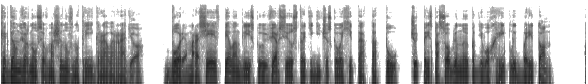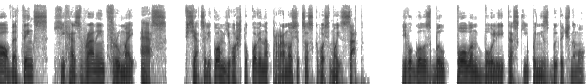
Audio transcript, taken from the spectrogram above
Когда он вернулся в машину, внутри играло радио. Боря Моросеев пел английскую версию стратегического хита «Тату», чуть приспособленную под его хриплый баритон. «All the things he has running through my ass», Вся целиком его штуковина проносится сквозь мой зад. Его голос был полон боли и тоски по несбыточному.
